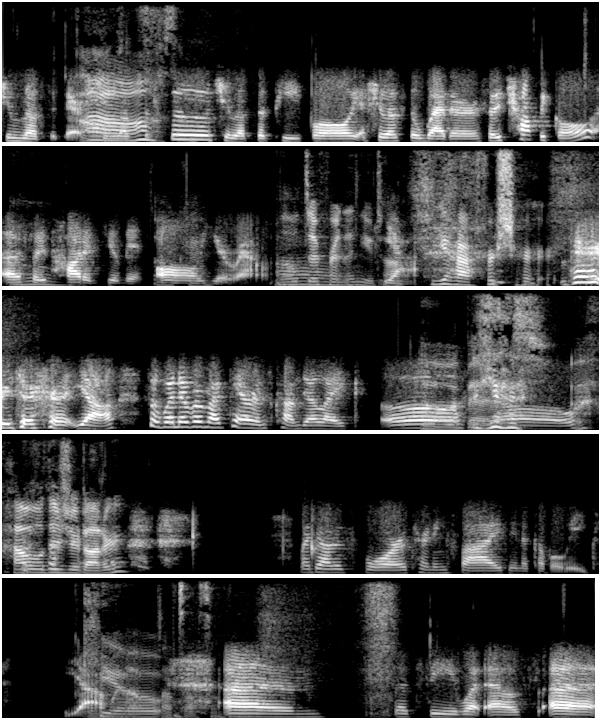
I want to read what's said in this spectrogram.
She loves it there. She loves the food. She loves the people. Yeah, she loves the weather. So it's tropical, uh, so it's Oh. hot and humid all year round. A little different than Utah. Yeah, Yeah, for sure. very different. Yeah. So whenever my parents come, they're like, Oh, "Oh, no." How old is your daughter? My daughter's four, turning five in a couple of weeks. Yeah. Cute. That's awesome. Um, let's see what else. Uh,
